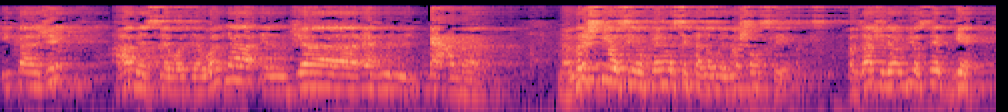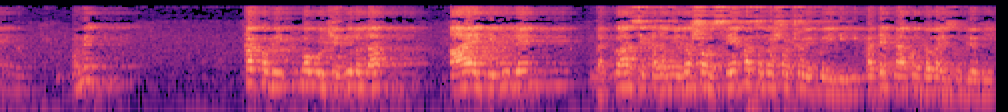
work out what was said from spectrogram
i kaže abese wa tawalla en ja'ahu al-a'ma. Namrštio se i okrenuo se kada mu je došao slijepac. Pa znači da je on bio slijep gdje? Moment. Kako bi moguće bilo da ajeti bude da glase kada mu je došao slijepac, a došao čovjek koji vidi, pa tek nakon toga izgubio vid.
